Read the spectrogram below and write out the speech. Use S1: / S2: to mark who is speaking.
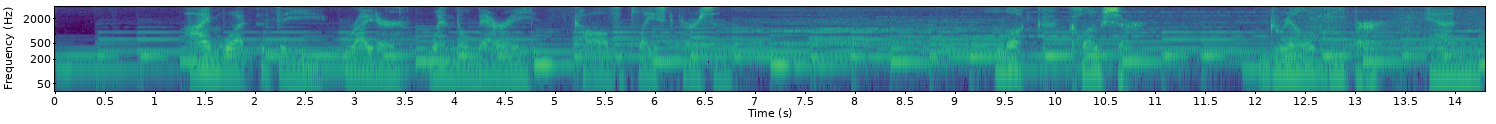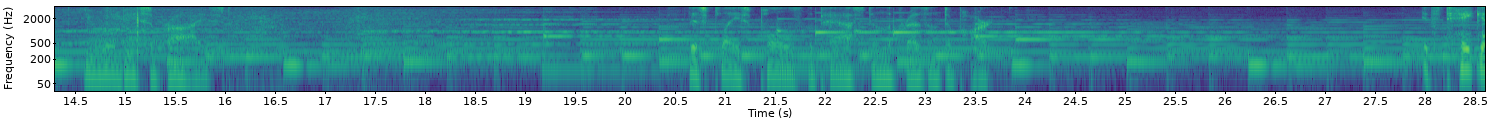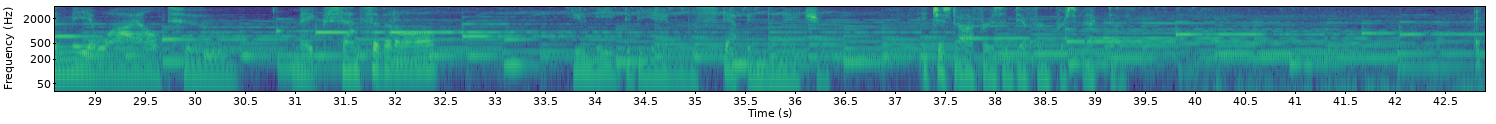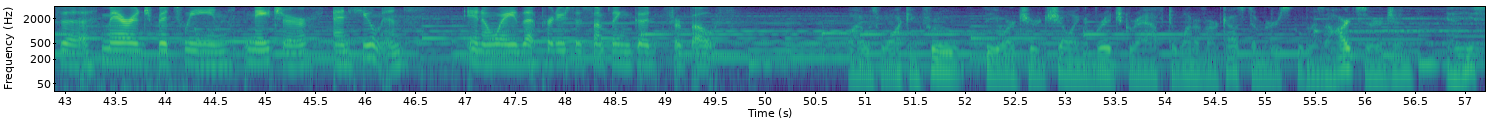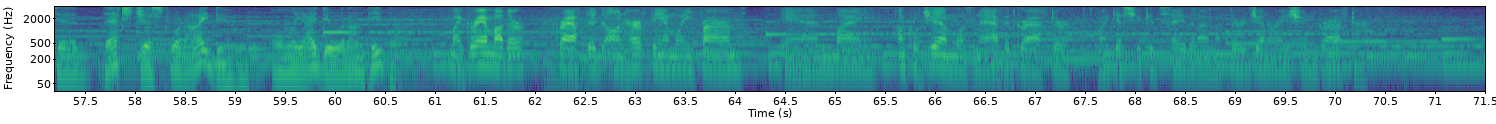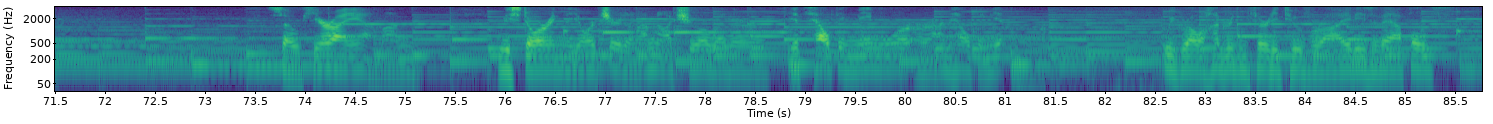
S1: I'm what the writer Wendell Berry calls a placed person. Look closer, drill deeper, and you will be surprised. This place pulls the past and the present apart. It's taken me a while to make sense of it all. You need to be able to step into nature. It just offers a different perspective.
S2: It's a marriage between nature and human in a way that produces something good for both.
S1: I was walking through the orchard showing a bridge graft to one of our customers who was a heart surgeon, and he said, That's just what I do, only I do it on people.
S3: My grandmother grafted on her family farm, and my Uncle Jim was an avid grafter. I guess you could say that I'm a third generation grafter.
S1: So here I am. I'm restoring the orchard, and I'm not sure whether it's helping me more or I'm helping it more. We grow 132 varieties of apples.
